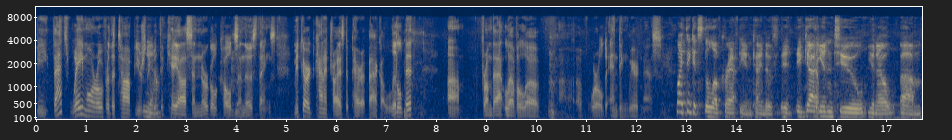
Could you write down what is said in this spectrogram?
be that's way more over the top usually Yeah. with the chaos and Nurgle cults and those things. Midgard kind of tries to pare it back a little bit um, from that level of uh, of world-ending weirdness. Well, I think it's the Lovecraftian kind of. It it got into you know um,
